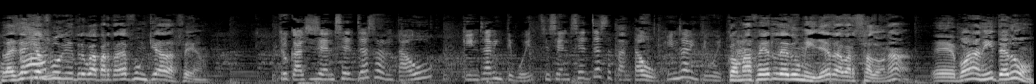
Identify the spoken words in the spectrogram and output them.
La gent que ens vulgui trucar per telèfon, què ha de fer? Trucar al 616 71 15 28. 616 71 15 28. Com ha fet l'Edu Miller de Barcelona. Eh, bona nit, Edu.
